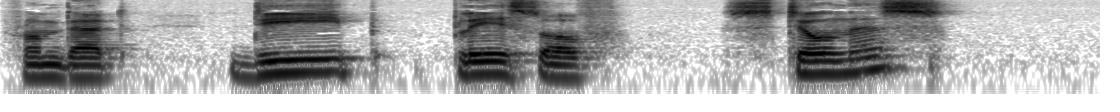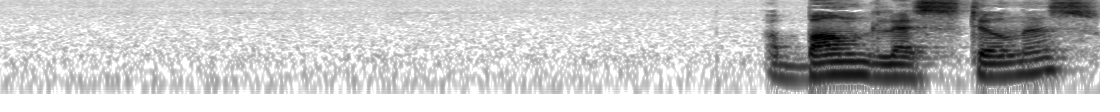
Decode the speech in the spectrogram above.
From that deep place of stillness, a boundless stillness,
